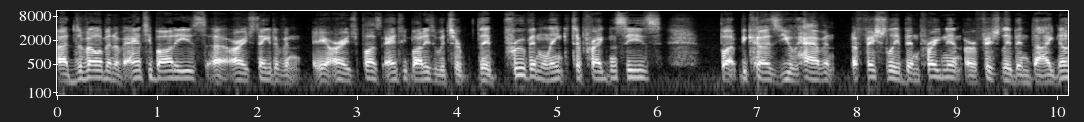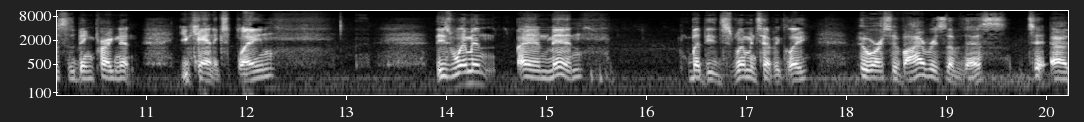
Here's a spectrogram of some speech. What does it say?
uh, development of antibodies, uh, Rh negative and Rh plus antibodies, which are the proven link to pregnancies. But because you haven't officially been pregnant or officially been diagnosed as being pregnant, you can't explain. These women and men but these women typically, who are survivors of this, to, uh,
